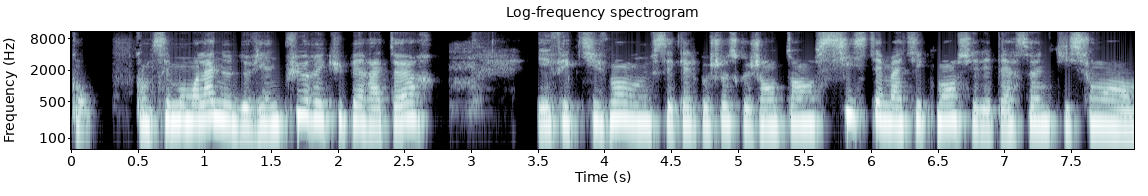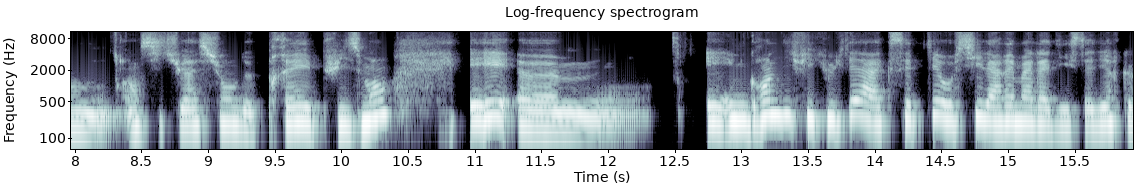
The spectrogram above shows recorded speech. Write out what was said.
quand, ces moments-là ne deviennent plus récupérateurs. effectivement, c'est quelque chose que j'entends systématiquement chez les personnes qui sont en, en situation de pré-épuisement. Et et une grande difficulté à accepter aussi l'arrêt maladie. C'est-à-dire que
